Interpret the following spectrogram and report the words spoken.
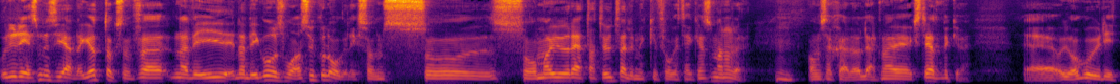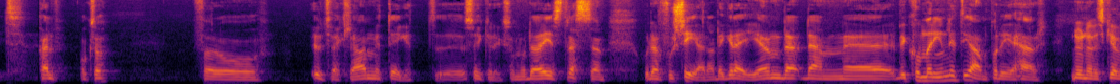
Och det är det som är så jävla gött också. För när vi, när vi går hos våra psykologer liksom, så, så har man ju rättat ut väldigt mycket frågetecken som man hade. Om sig själv och lärt mig extremt mycket. Eh, och jag går ju dit själv också. För att utveckla mitt eget eh, psyke liksom. Och där är stressen och den forcerade grejen. Den, den, eh, vi kommer in lite grann på det här nu när vi ska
